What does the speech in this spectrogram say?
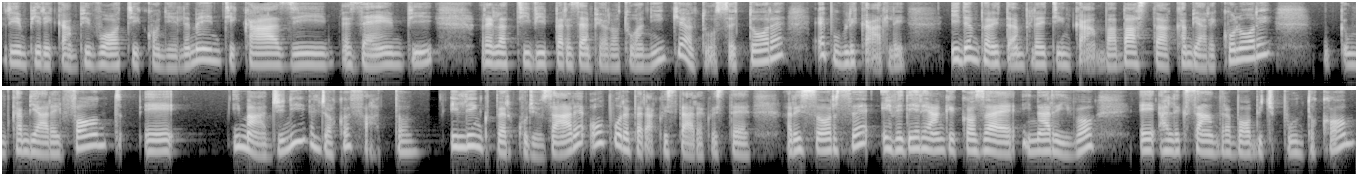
riempire i campi vuoti con gli elementi, casi, esempi relativi per esempio alla tua nicchia, al tuo settore e pubblicarli. Idem per i template in Canva, basta cambiare i colori, cambiare il font e immagini e il gioco è fatto il link per curiosare oppure per acquistare queste risorse e vedere anche cosa è in arrivo è alexandrabobic.com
